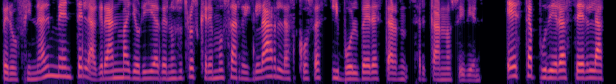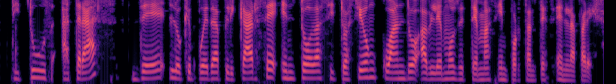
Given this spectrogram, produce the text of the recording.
pero finalmente la gran mayoría de nosotros queremos arreglar las cosas y volver a estar cercanos y bien. Esta pudiera ser la actitud atrás de lo que puede aplicarse en toda situación cuando hablemos de temas importantes en la pareja.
